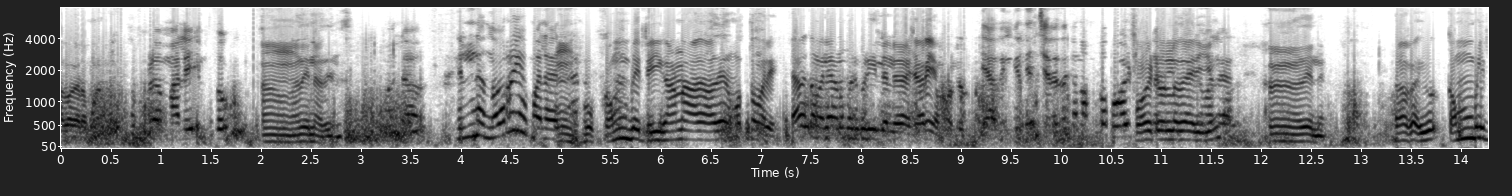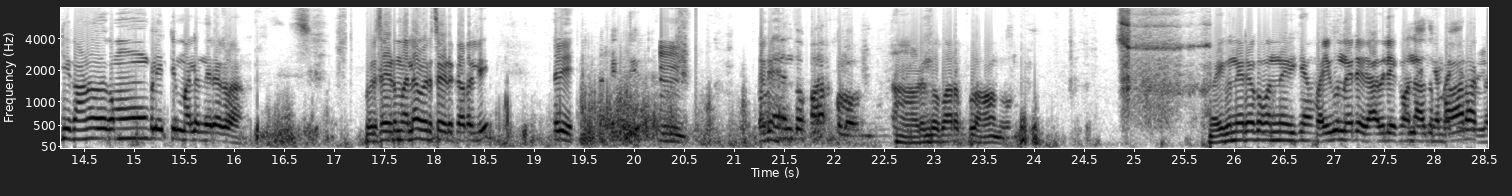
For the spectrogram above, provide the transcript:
അപകടമാണ്. ഇവിടെ മലയും തൊ- ആ അതന്നെ അതന്നെ മല എല്ലാം നിറയെ മല. കംപ്ലീറ്റ് ഈ ആ- അതെ മൊത്തം മല. ഏതൊക്കെ മലയാണെന്ന് ഒരു പിടിയില്ലല്ലോ അറിയാം പോയിട്ടുള്ളതായിരിക്കും. അത് തന്നെ. കംപ്ലീറ്റ് കാണുന്നത് കംപ്ലീറ്റ് മലനിരകളാണ്. ഒരു സൈഡ് മല ഒരു സൈഡ് കടൽ. അല്ലേ? എന്തോ അവിടെ എന്തോ പാറക്കുളമാണെന്ന് തോന്നുന്നു. വൈകുന്നേരം ഒക്കെ വന്നിരിക്കാം. വൈകുന്നേരം അത് വന്നിരിക്കാൻ പാറ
